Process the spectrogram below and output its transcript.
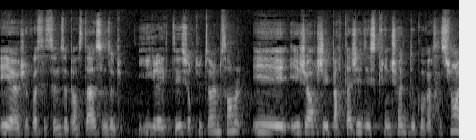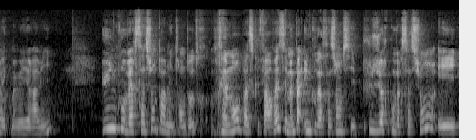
Et à chaque fois, c'est Suns Up Insta, Suns Up YT sur Twitter, il me semble. Et, et genre, j'ai partagé des screenshots de conversations avec ma meilleure amie. Une conversation parmi tant d'autres, vraiment, parce que, enfin, en fait, c'est même pas une conversation, c'est plusieurs conversations. Et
